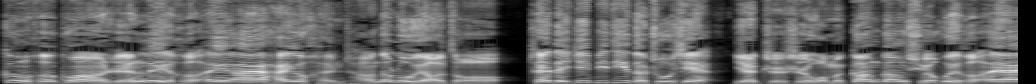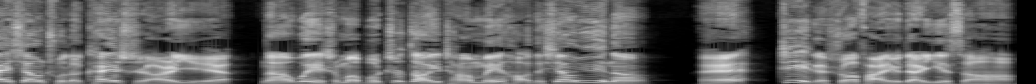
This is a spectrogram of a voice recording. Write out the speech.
更何况，人类和 AI 还有很长的路要走。ChatGPT 的出现，也只是我们刚刚学会和 AI 相处的开始而已。那为什么不制造一场美好的相遇呢？哎，这个说法有点意思啊。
